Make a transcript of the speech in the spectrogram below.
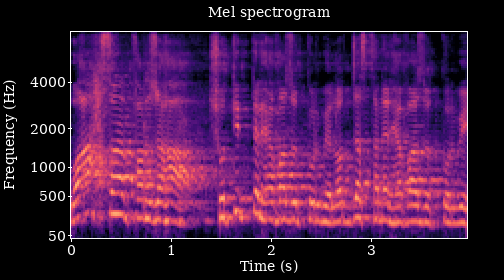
ওয়া আহসানাত ফারজাহা, সতীত্বের হেফাজত করবে, লজ্জাস্থানের হেফাজত করবে।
